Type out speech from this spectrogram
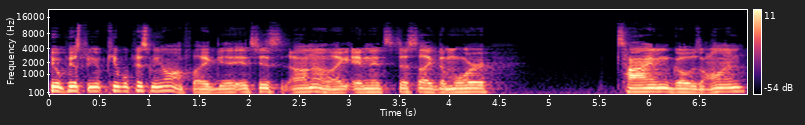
people piss me people piss me off. Like it's just I don't know. Like and it's just like the more time goes on,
